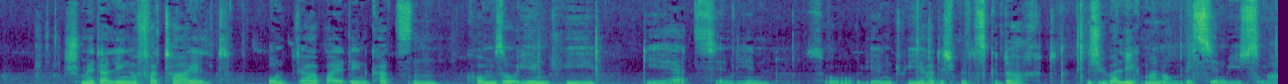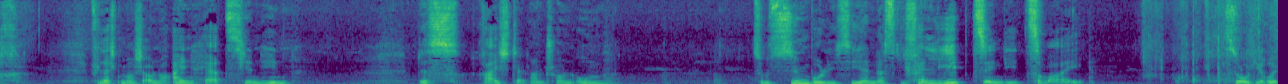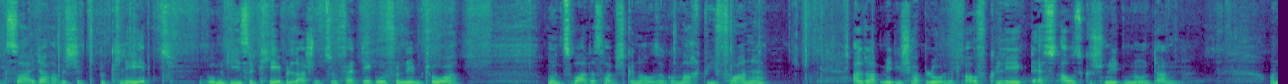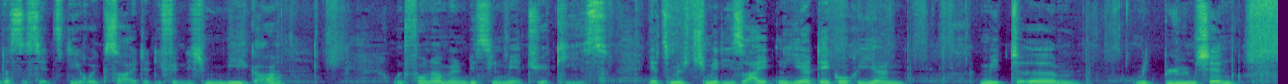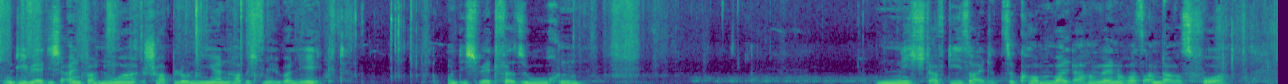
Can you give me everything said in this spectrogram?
Schmetterlinge verteilt. Und ja, bei den Katzen kommen so irgendwie die Herzchen hin. So irgendwie hatte ich mir das gedacht. Ich überlege mal noch ein bisschen, wie ich es mache. Vielleicht mache ich auch noch ein Herzchen hin. Das reicht ja dann schon, um zu symbolisieren, dass die verliebt sind, die zwei. So, die Rückseite habe ich jetzt beklebt, um diese Klebelaschen zu verdecken von dem Tor. Und zwar, das habe ich genauso gemacht wie vorne. Also habe mir die Schablone draufgelegt, erst ausgeschnitten und dann. Und das ist jetzt die Rückseite, die finde ich mega. Und vorne haben wir ein bisschen mehr Türkis. Jetzt möchte ich mir die Seiten hier dekorieren mit, ähm, mit Blümchen. Und die werde ich einfach nur schablonieren, habe ich mir überlegt. Und ich werde versuchen, nicht auf die Seite zu kommen, weil da haben wir noch was anderes vor.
